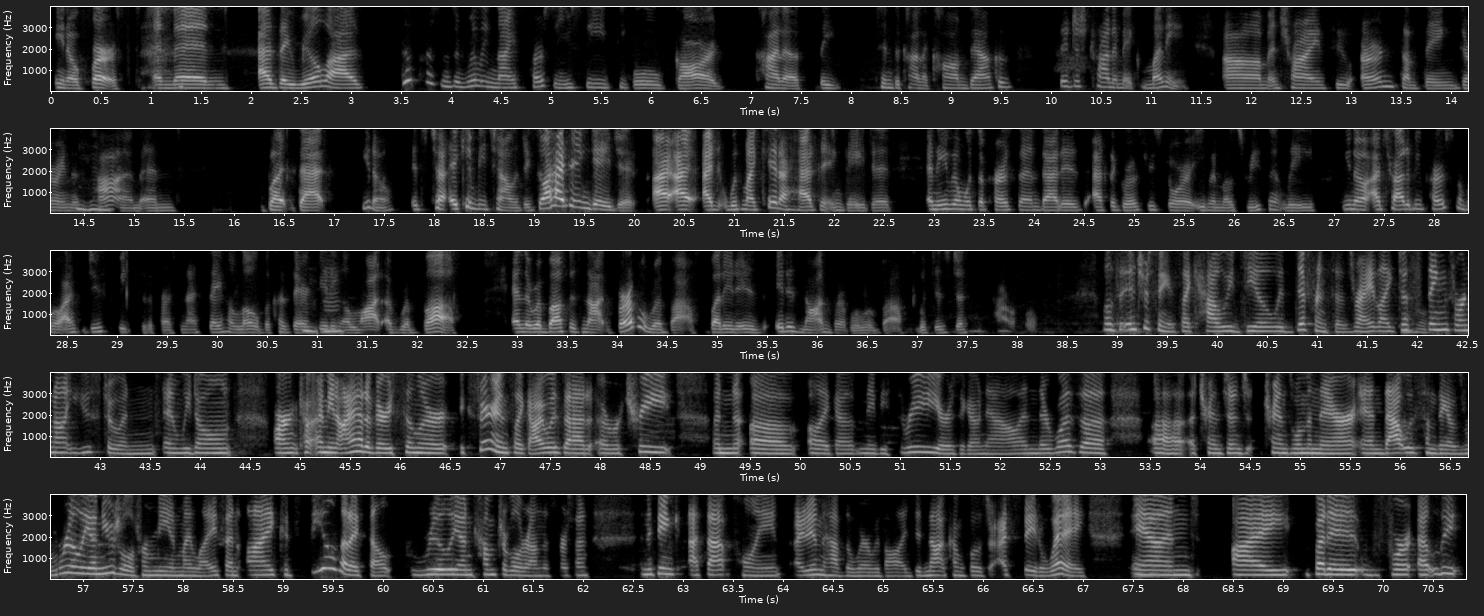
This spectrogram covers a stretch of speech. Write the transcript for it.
you know first, and then as they realize this person's a really nice person, you see people's guard kind of they tend to kind of calm down because they're just trying to make money um, and trying to earn something during this mm-hmm. time. And but that you know it's cha- it can be challenging. So I had to engage it. I, I I with my kid I had to engage it, and even with the person that is at the grocery store, even most recently. You know, I try to be personable. I do speak to the person. I say hello because they're mm-hmm. getting a lot of rebuff and the rebuff is not verbal rebuff but it is it is nonverbal rebuff which is just as powerful well, it's interesting. It's like how we deal with differences, right? Like just mm-hmm. things we're not used to, and and we don't aren't. I mean, I had a very similar experience. Like I was at a retreat, and uh, like a, maybe three years ago now, and there was a a, a trans trans woman there, and that was something that was really unusual for me in my life, and I could feel that I felt really uncomfortable around this person. And I think at that point, I didn't have the wherewithal. I did not come closer. I stayed away. Mm-hmm. And I, but it, for at least,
